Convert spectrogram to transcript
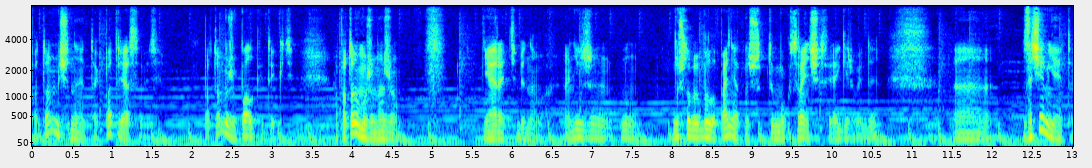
потом начинают так потрясывать, потом уже палкой тыкать, а потом уже ножом и орать тебе на ухо. Они же, ну, ну, чтобы было понятно, чтобы ты мог раньше среагировать, да? А, зачем я это?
